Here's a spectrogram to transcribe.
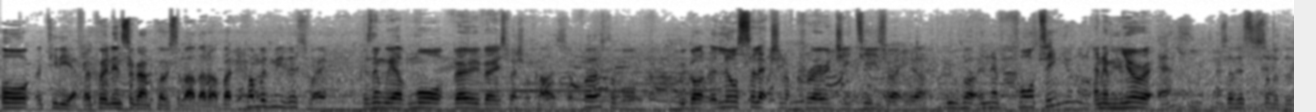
or a TDF. I put an Instagram post about that up. But come with me this way, because then we have more very, very special cars. So first of all, we've got a little selection of Carrera GTs right here. We've got an F40 and a Miura S. So this is sort of the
